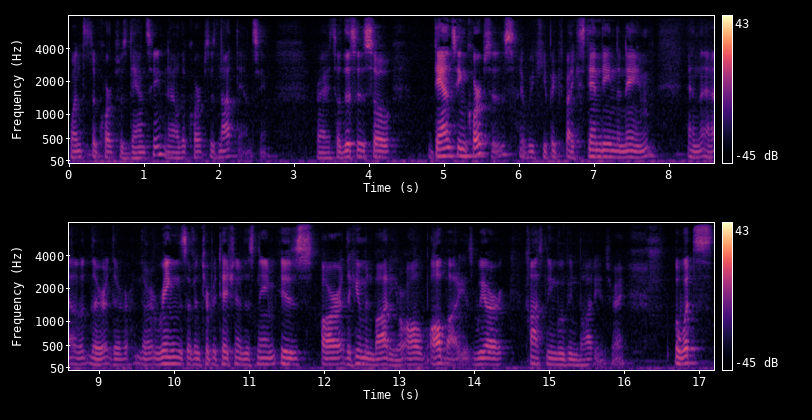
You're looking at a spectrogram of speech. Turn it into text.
Once the corpse was dancing, now the corpse is not dancing. Right? So this is so dancing corpses. If we keep extending the name, and uh, the, the, the rings of interpretation of this name is are the human body or all all bodies. We are constantly moving bodies, right? But what's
